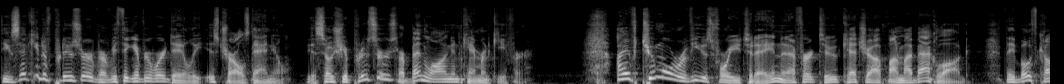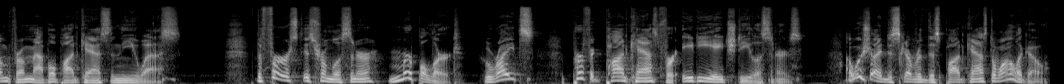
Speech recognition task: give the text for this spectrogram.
The executive producer of Everything Everywhere Daily is Charles Daniel. The associate producers are Ben Long and Cameron Kieffer. I have two more reviews for you today in an effort to catch up on my backlog. They both come from Apple Podcasts in the US. The first is from listener Merp Alert, who writes, Perfect podcast for ADHD listeners. I wish I had discovered this podcast a while ago.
